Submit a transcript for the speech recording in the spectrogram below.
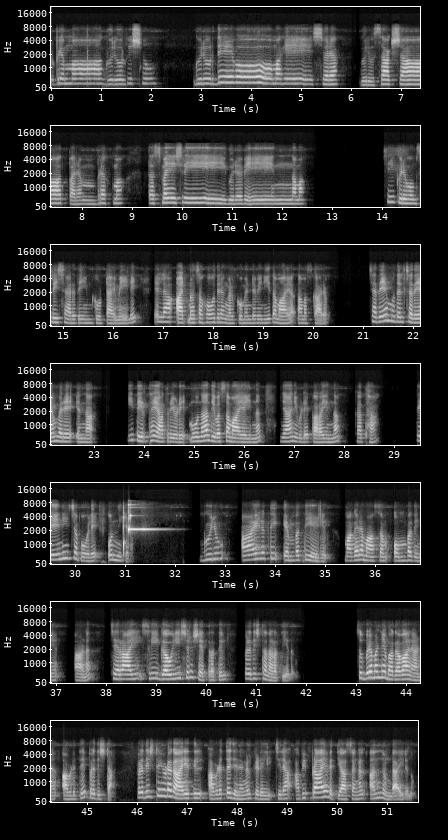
ഗുരുർബ്രഹ്മാ ഗുരുർവിഷ്ണു ഗുരുർദേവോ മഹേശ്വര ഗുരു സാക്ഷാത് പരം ബ്രഹ്മ തസ്മൈ ശ്രീ ഗുരവേ നമ. ശ്രീ ഗുരുവും ശ്രീ ശാരദയും കൂട്ടായ്മയിലെ എല്ലാ ആത്മസഹോദരങ്ങൾക്കും എന്റെ വിനീതമായ നമസ്കാരം. ചതയം മുതൽ ചതയം വരെ എന്ന ഈ തീർത്ഥയാത്രയുടെ മൂന്നാം ദിവസമായ ഇന്ന് ഞാനിവിടെ പറയുന്ന കഥ തേനീച്ച പോലെ ഒന്നിക്കണം. ഗുരു ആയിരത്തി എൺപത്തിയേഴ് മകരമാസം ഒമ്പതിന് ആണ് ചെറായി ശ്രീ ഗൗരീശ്വര ക്ഷേത്രത്തിൽ പ്രതിഷ്ഠ നടത്തിയത്. സുബ്രഹ്മണ്യ ഭഗവാനാണ് അവിടുത്തെ പ്രതിഷ്ഠ. പ്രതിഷ്ഠയുടെ കാര്യത്തിൽ അവിടുത്തെ ജനങ്ങൾക്കിടയിൽ ചില അഭിപ്രായ വ്യത്യാസങ്ങൾ അന്നുണ്ടായിരുന്നു.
